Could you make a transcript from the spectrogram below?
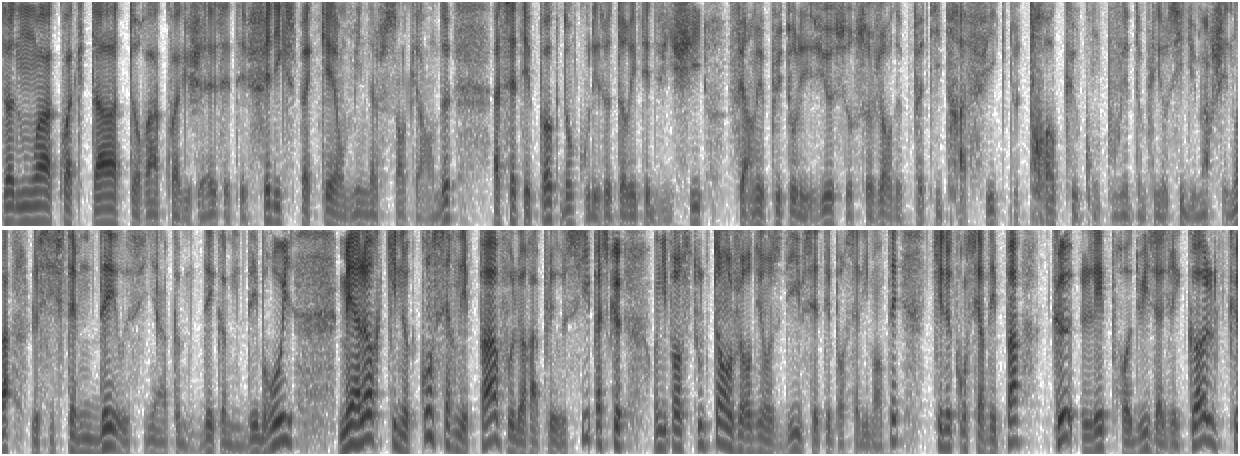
Donne-moi quoi que t'as, t'auras quoi que j'ai. C'était Félix Paquet en 1942, à cette époque donc où les autorités de Vichy fermaient plutôt les yeux sur ce genre de petit trafic, de troc qu'on pouvait appeler aussi du marché noir, le système D aussi, hein, comme D comme débrouille, mais alors qui ne concernait pas, vous le rappelez aussi, parce que on y pense tout le temps aujourd'hui, on se dit c'était pour s'alimenter, qui ne concernait pas que les produits agricoles, que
